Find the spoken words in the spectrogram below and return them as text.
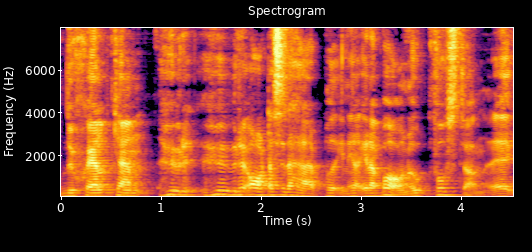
Du själv kan, hur, hur artar sig det här på era barn och uppfostran? Eh,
